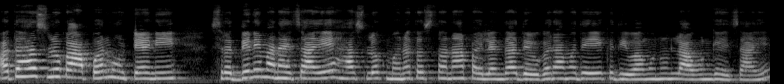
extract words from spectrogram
आता हा श्लोक आपण मोठ्याने श्रद्धेने म्हणायचा आहे. हा श्लोक म्हणत असताना पहिल्यांदा देवघरामध्ये एक दिवा म्हणून लावून घ्यायचा आहे.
